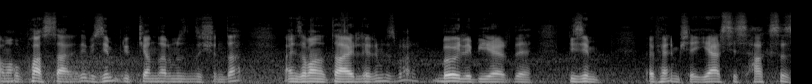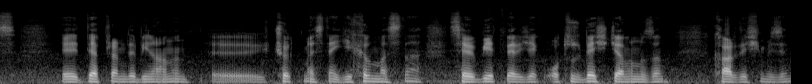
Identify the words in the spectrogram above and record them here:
ama bu pastanede bizim dükkanlarımızın dışında aynı zamanda dairelerimiz var. Böyle bir yerde bizim efendim işte yersiz, haksız e, depremde binanın e, çökmesine, yıkılmasına sebebiyet verecek 35 canımızın, kardeşimizin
